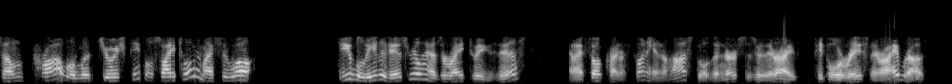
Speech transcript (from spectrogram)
some problem with Jewish people. So I told him, I said, well, do you believe that Israel has a right to exist? And I felt kind of funny in the hospital. The nurses are there. I, people were raising their eyebrows.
